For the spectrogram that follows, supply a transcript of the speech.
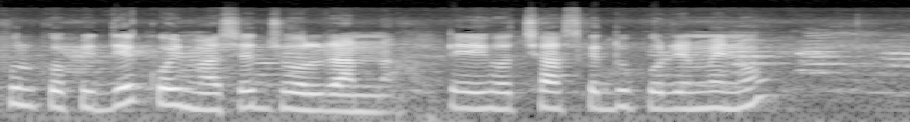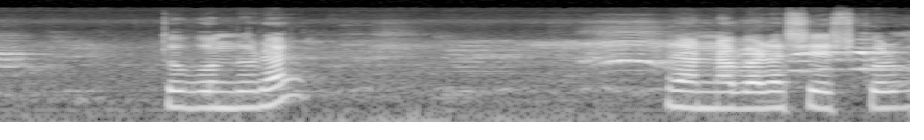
ফুলকপি দিয়ে কই মাছের ঝোল রান্না। এই হচ্ছে আজকে দুপুরের মেনু তো বন্ধুরা রান্না বাড়া শেষ করব,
